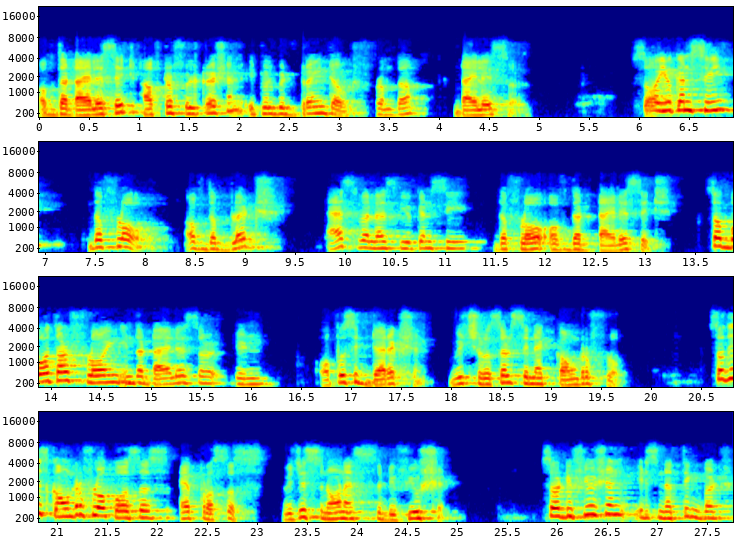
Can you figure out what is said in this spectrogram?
of the dialysate after filtration, it will be drained out from the dialyzer. So you can see the flow of the blood as well as you can see the flow of the dialysate. So both are flowing in the dialyzer in opposite direction, which results in a counterflow. So this counterflow causes a process which is known as diffusion. So diffusion is nothing but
